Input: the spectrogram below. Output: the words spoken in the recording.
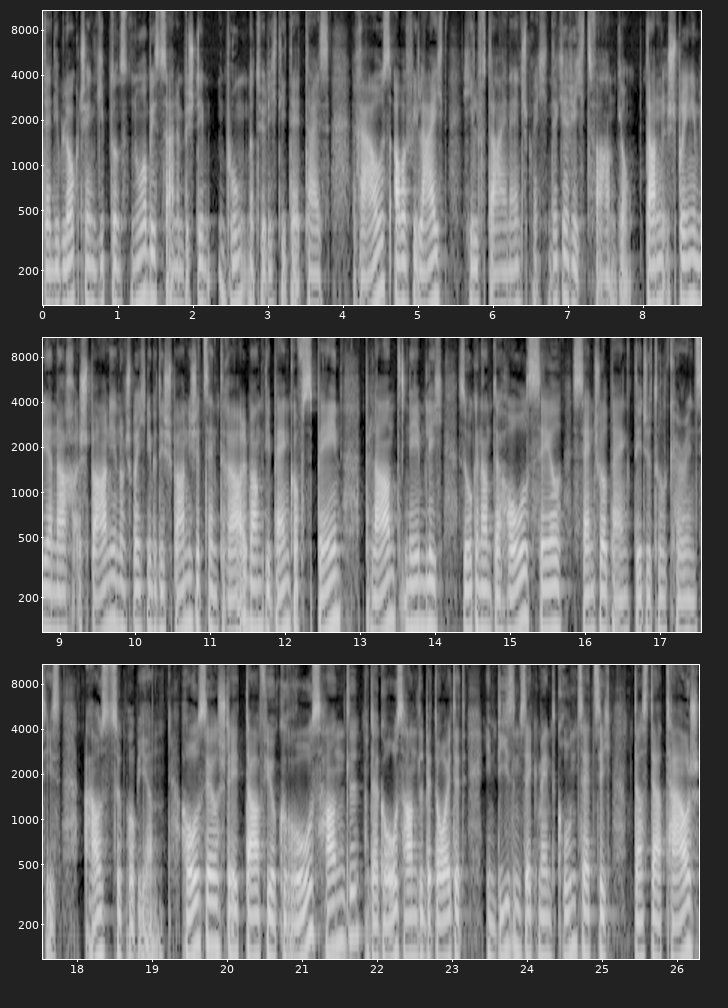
denn die Blockchain gibt uns nur bis zu einem bestimmten Punkt natürlich die Details raus, aber vielleicht hilft da eine entsprechende Gerichtsverhandlung. Dann springen wir nach Spanien und sprechen über die spanische Zentralbank. Die Bank of Spain plant nämlich sogenannte Wholesale Central Bank Digital Currencies auszuprobieren. Wholesale steht da für Großhandel und der Großhandel bedeutet in diesem Segment grundsätzlich, dass der Tausch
